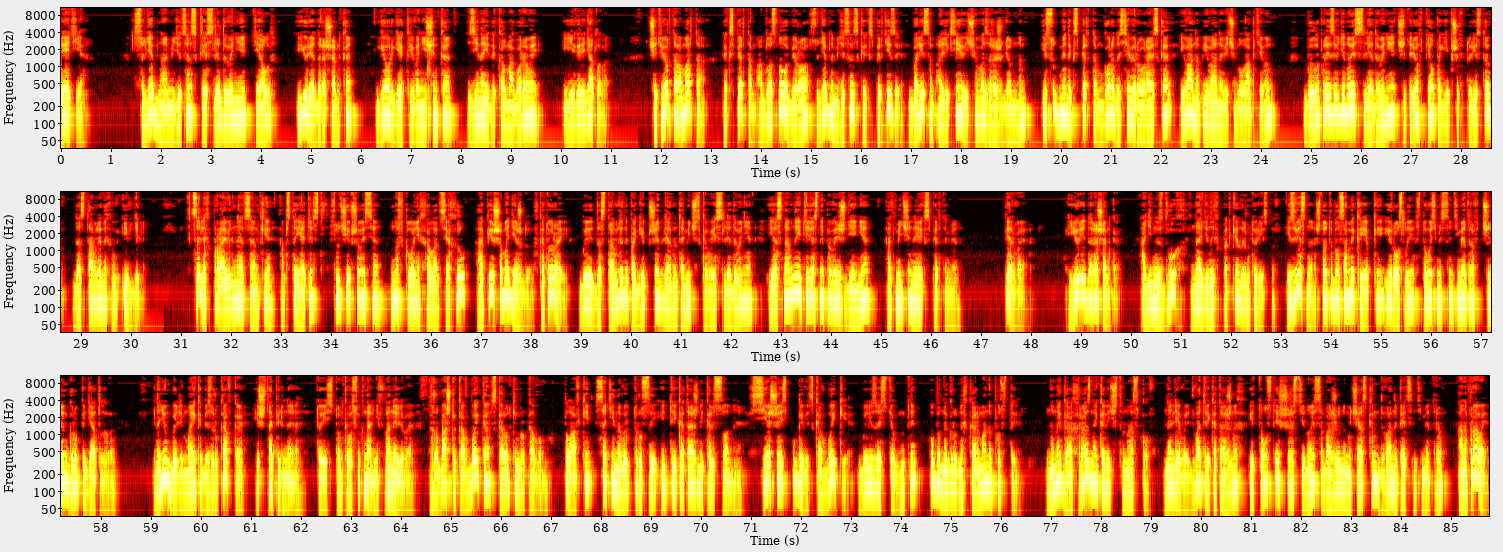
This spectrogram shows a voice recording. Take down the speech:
Третья. Судебно-медицинское исследование тел Юрия Дорошенко, Георгия Кривонищенко, Зинаиды Колмогоровой и Игоря Дятлова. 4 марта экспертом областного бюро судебно-медицинской экспертизы Борисом Алексеевичем Возрожденным и судмедэкспертом города Североуральска Иваном Ивановичем Лаптевым было произведено исследование четырех тел погибших туристов, доставленных в Ивдель. В целях правильной оценки обстоятельств случившегося на склоне Халат-Сяхыл опишем одежду, в которой были доставлены погибшие для анатомического исследования и основные телесные повреждения, отмеченные экспертами. Первое. Юрий Дорошенко один из двух найденных под кедром туристов. Известно, что это был самый крепкий и рослый, 180 см, член группы Дятлова. На нем были майка-безрукавка и штапельная, то есть тонкого сукна, не фланелевая, рубашка-ковбойка с коротким рукавом, плавки, сатиновые трусы и трикотажные кальсоны. Все шесть пуговиц ковбойки были застегнуты, оба нагрудных кармана пусты. На ногах разное количество носков. На левой два трикотажных и толстый шерстяной с обожженным участком 2 на 5 см, а на правой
